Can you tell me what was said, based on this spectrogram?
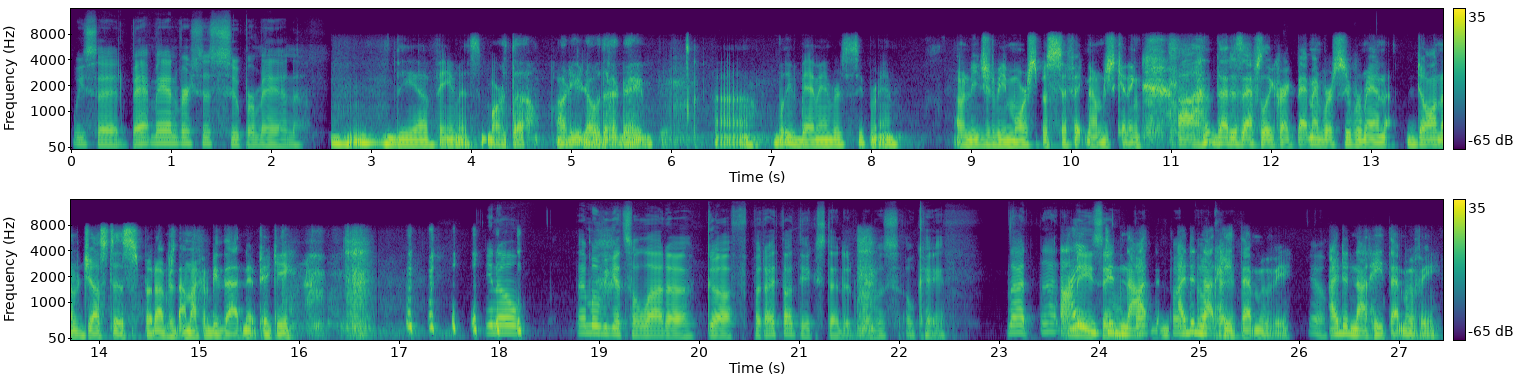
We said Batman versus Superman. Mhm. The uh, famous Martha. How do you know that name? Uh, I believe Batman versus Superman. I need you to be more specific. No, I'm just kidding. Uh, that is absolutely correct. Batman versus Superman: Dawn of Justice. But I'm, just, I'm not going to be that nitpicky. You know, that movie gets a lot of guff, but I thought the extended one was okay. Not not amazing. I did not. but- but I did not okay. hate that movie. Yeah. I did not hate that movie.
